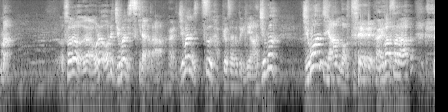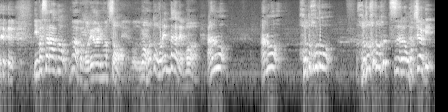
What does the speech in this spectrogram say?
まあそれを俺俺ジュマンジ好きだから、はい。ジュマンジ2発表された時にあジュマンジュマンジあんのって、はい。今さら 今さらあのまあ盛り上がりますよそう、も。う本当俺の中でもあのあのほどほどほどほどつ面白い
